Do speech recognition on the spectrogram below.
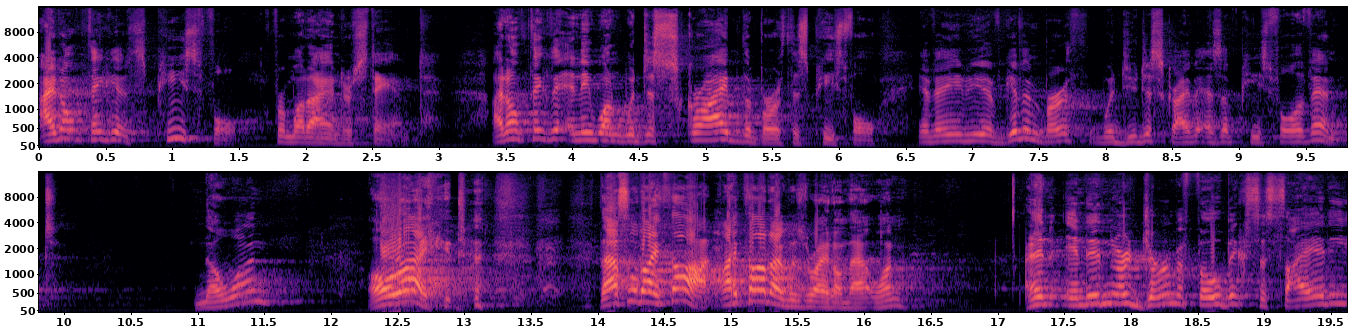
I don't think it's peaceful, from what I understand. I don't think that anyone would describe the birth as peaceful. If any of you have given birth, would you describe it as a peaceful event? No one? All right. That's what I thought. I thought I was right on that one. And, and in our germophobic society,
